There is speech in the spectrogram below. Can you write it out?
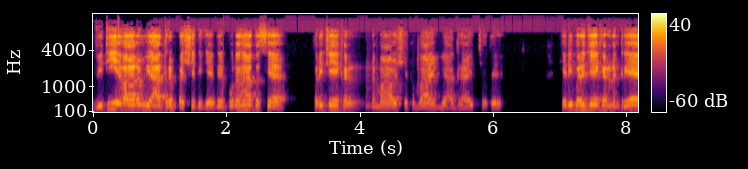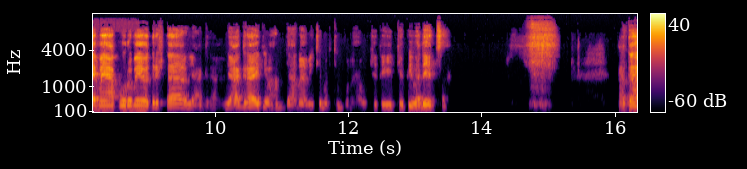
द्वितीयवारं व्याघ्रं पश्यति चेत् पुनः तस्य परिचयकरणम् आवश्यकं वा अयं व्याघ्रः इत्येत्। यदि परिचयकरणं क्रियते मया पूर्वमेव दृष्टः व्याघ्रः व्याघ्रः इति अहं जानामि, किमर्थं पुनः उच्यते इत्यपि वदेत् सः। अतः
